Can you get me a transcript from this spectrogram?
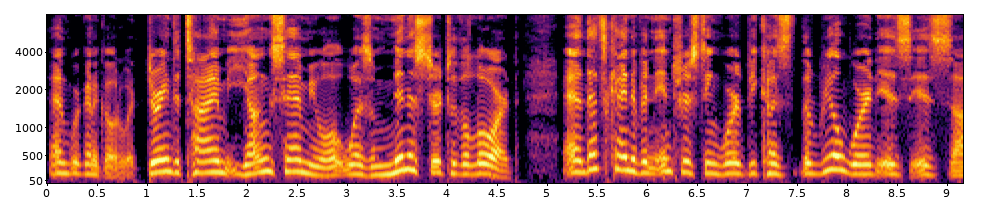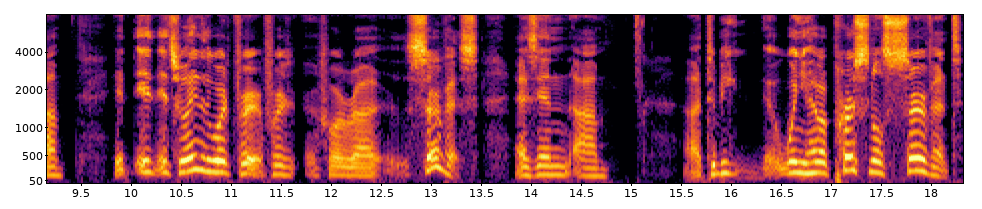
And we're going to go to it. During the time young Samuel was a minister to the Lord. And that's kind of an interesting word because the real word is, is, uh, it, it, it's related to the word for, for, for, uh, service, as in, um, uh, to be, when you have a personal servant,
